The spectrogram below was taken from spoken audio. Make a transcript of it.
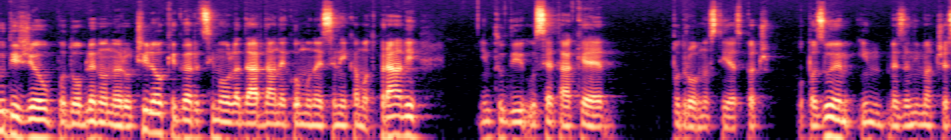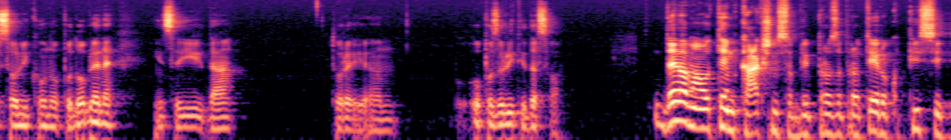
tudi že upodobljeno naročilo, ki ga recimo vladar da nekomu naj se nekam odpravi in tudi vse take podrobnosti jaz pač opazujem in me zanima, če so likovno upodobljene in se jih da torej, um, opozoriti, da so. Da vam o tem, kakšni so bili pravzaprav te rokopisi,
